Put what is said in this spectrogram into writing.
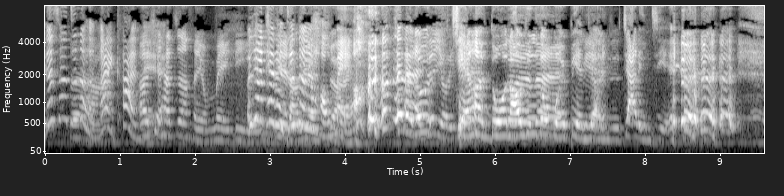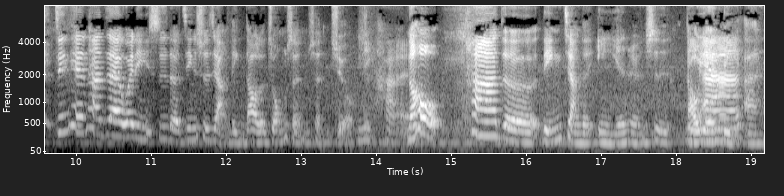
但是他真的很爱看、欸，而且他真的很有魅力，而且他太太真的越老越好美哦，帅。他太太就有钱很多，然后就是都不会变这样子。嘉玲姐，今天他在威尼斯的金狮奖领到了终身成就。厉害，然后他的领奖的引言人是导演李安，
